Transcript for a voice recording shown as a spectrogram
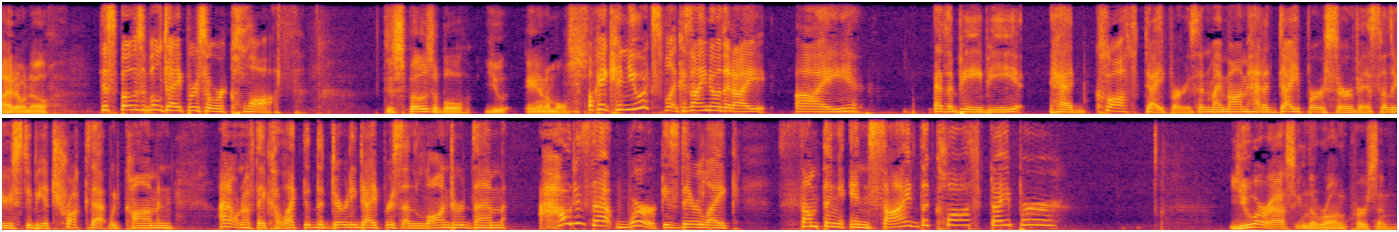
I don't know. Disposable diapers or cloth? Disposable, you animals. Okay, can you explain? Because I know that I, I, as a baby, had cloth diapers, and my mom had a diaper service. So there used to be a truck that would come, and I don't know if they collected the dirty diapers and laundered them. How does that work? Is there like something inside the cloth diaper? You are asking the wrong person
